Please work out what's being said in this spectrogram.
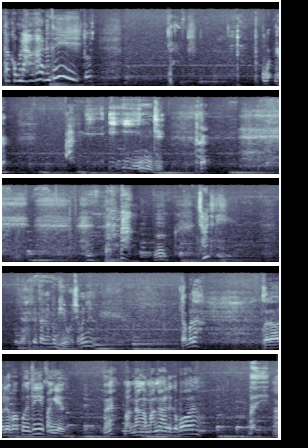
Takut melarat nanti. Betul. Buat kan? Angin je. Bang, macam mana ni? Ya, dia tak nak pergi. Macam mana? Tak apalah. Kalau ada apa-apa nanti panggil. Eh, Mak Ngah dengan Mak Ngah ada kat bawah. Baik. Ha.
